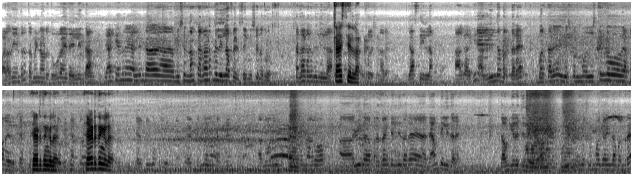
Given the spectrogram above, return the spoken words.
ಪಳನಿ ಅಂದ್ರೆ ತಮಿಳ್ನಾಡು ದೂರ ಇದೆ ಇಲ್ಲಿಂದ. ಯಾಕೆ ಅಂದ್ರೆ ಅಲ್ಲಿಂದ ಮಿಷನ್ ನಮ್ಮ ಕರ್ನಾಟಕದಲ್ಲಿ ಇಲ್ಲ ಫ್ರೆಂಡ್ಸ್ ಈ ಮಿಷನ್ಗಳು ಕರ್ನಾಟಕದಲ್ಲಿ ಇಲ್ಲ. ಜಾಸ್ತಿ ಇಲ್ಲ. ಜಾಸ್ತಿ ಇಲ್ಲ. ಹಾಗಾಗಿ ಅಲ್ಲಿಂದ ಬರ್ತಾರೆ. ಬರ್ತಾರೆ ಎಷ್ಟೊಂದು ಎಷ್ಟು ತಿಂಗಳು ವ್ಯಾಪಾರ ಇರುತ್ತೆ? ಎರಡು ತಿಂಗಳ. ಬಿಸ್ನೆಸ್ ಎರಡು ತಿಂಗಳ. ಎರಡು ತಿಂಗಳು ಫುಲ್ ಇರುತ್ತೆ. ಎರಡು ತಿಂಗಳು ಇರುತ್ತೆ ಫ್ರೆಂಡ್ಸ್ ನೋಡಿ ಏನಾದ್ರು ಈಗ ಪ್ರೆಸೆಂಟ್ ಎಲ್ಲಿದ್ದಾರೆ? ನ್ಯಾಮತಿಯಲ್ಲಿದ್ದಾರೆ. ದಾವಣಗೆರೆ ಜಿಲ್ಲೆ ಇದು ಈ ಕಡೆಯಿಂದ ಶಿವಮೊಗ್ಗದಿಂದ ಬಂದರೆ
